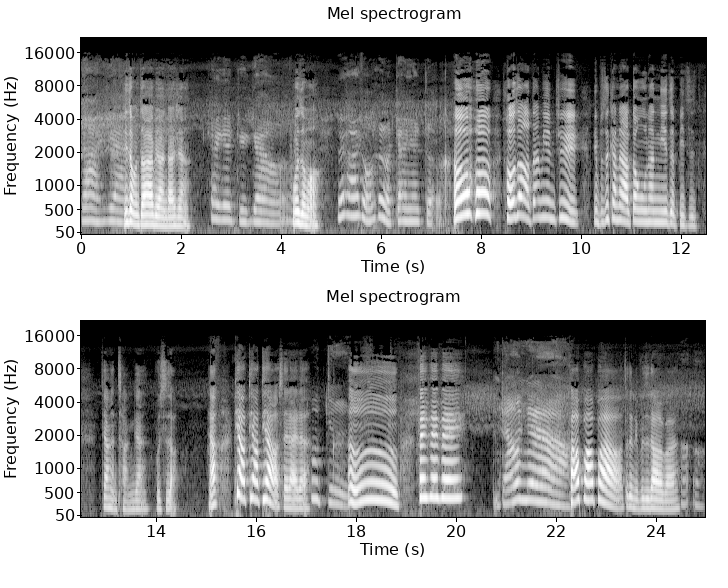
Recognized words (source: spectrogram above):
大象，你怎么知道他表演大象？他就知道，为什么？因为他手上有戴那个，哦，头上有戴面具。你不是看他的动物，他捏着鼻子，这样很长，这样不是哦？然后跳跳跳，谁来了？兔子，嗯，飞飞飞，小鸟。跑跑跑，这个你不知道了吧？嗯嗯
